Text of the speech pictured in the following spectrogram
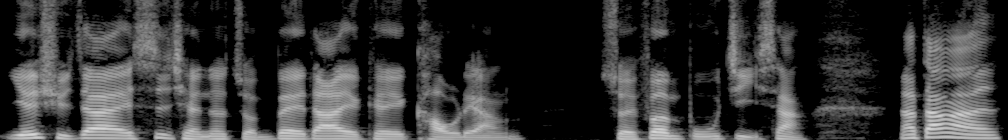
也许在事前的准备，大家也可以考量水分补给上。那当然，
